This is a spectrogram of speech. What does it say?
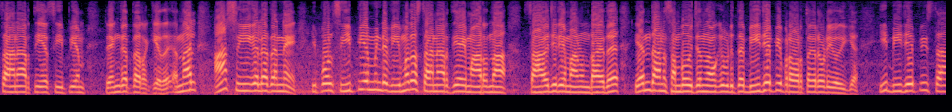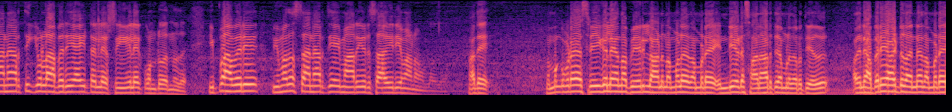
സ്ഥാനാർത്ഥിയെ സി പി എം രംഗത്തിറക്കിയത്. എന്നാൽ ആ ശ്രീകല തന്നെ ഇപ്പോൾ സി പി എമ്മിന്റെ വിമത സ്ഥാനാർത്ഥിയായി മാറുന്ന സാഹചര്യമാണ് ഉണ്ടായത്. എന്താണ് സംഭവിച്ചതെന്ന് നമുക്ക് ഇവിടുത്തെ ബി ജെ പി പ്രവർത്തകരോട് ചോദിക്കാം. ഈ ബി ജെ പി സ്ഥാനാർത്ഥിക്കുള്ള അപരയായിട്ടല്ലേ ശ്രീകലയെ കൊണ്ടുവന്നത്? ഇപ്പോൾ അവർ വിമത സ്ഥാനാർത്ഥിയായി മാറിയ ഒരു സാഹചര്യമാണോ ഉള്ളത്? അതെ. നമുക്കിവിടെ ശ്രീകല എന്ന പേരിലാണ് നമ്മൾ നമ്മുടെ എയുടെ സ്ഥാനാർത്ഥി നമ്മൾ നിർത്തിയത്. അതിന്റെ അപരയായിട്ട് തന്നെ നമ്മുടെ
